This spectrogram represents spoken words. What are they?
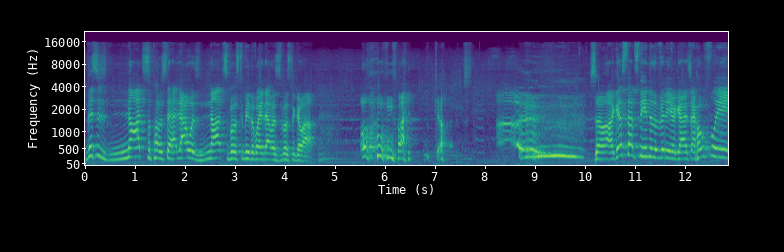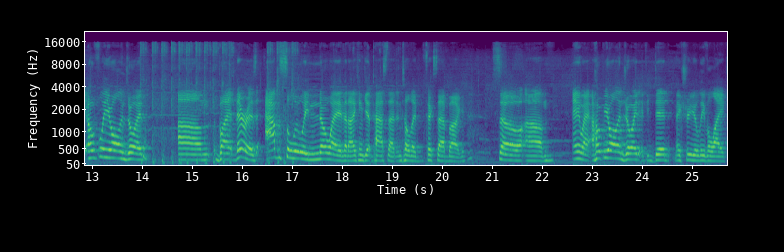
this is not supposed to. Ha- that was not supposed to be the way that was supposed to go out. Oh my gosh. So I guess that's the end of the video, guys. I hopefully, hopefully you all enjoyed. Um, but there is absolutely no way that I can get past that until they fix that bug. So um, Anyway, I hope you all enjoyed. If you did, make sure you leave a like.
